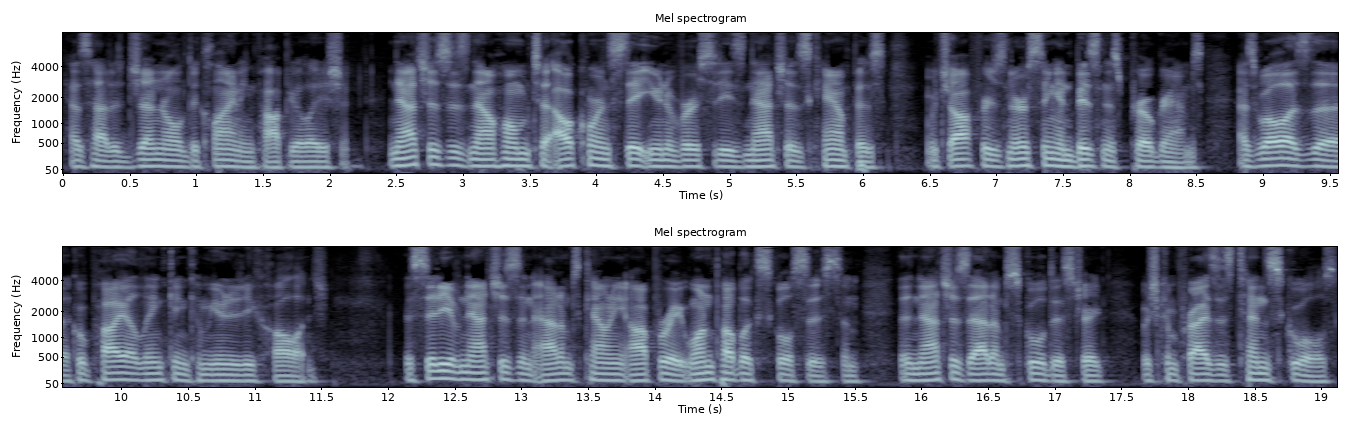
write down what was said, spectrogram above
has had a general declining population. Natchez is now home to Alcorn State University's Natchez campus, which offers nursing and business programs, as well as the Copiah Lincoln Community College. The city of Natchez and Adams County operate one public school system, the Natchez Adams School District, which comprises 10 schools.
